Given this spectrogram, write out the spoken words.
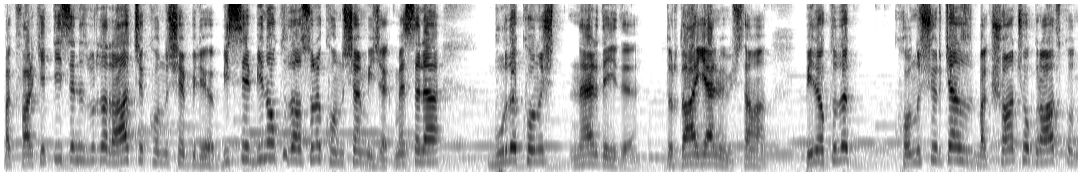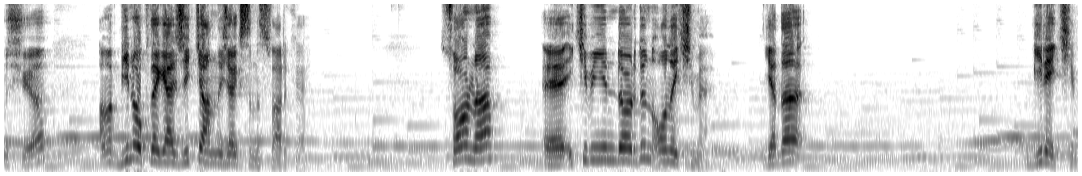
Bak fark ettiyseniz burada rahatça konuşabiliyor. Bir, bir noktadan sonra konuşamayacak. Mesela burada konuş... Neredeydi? Dur daha gelmemiş tamam. Bir noktada konuşurken bak şu an çok rahat konuşuyor. Ama bir nokta gelecek ki anlayacaksınız farkı. Sonra e, 2024'ün 10 Ekim'i ya da 1 Ekim.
